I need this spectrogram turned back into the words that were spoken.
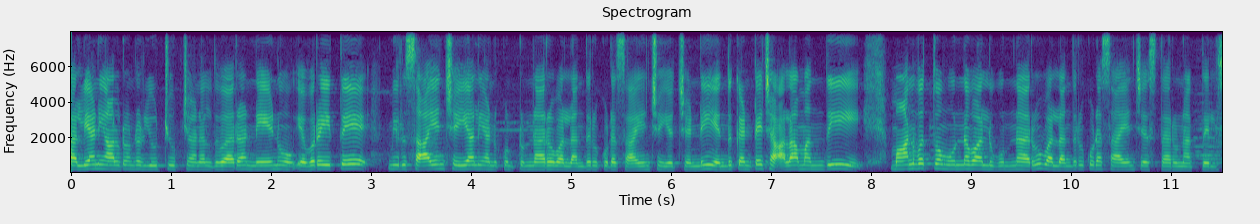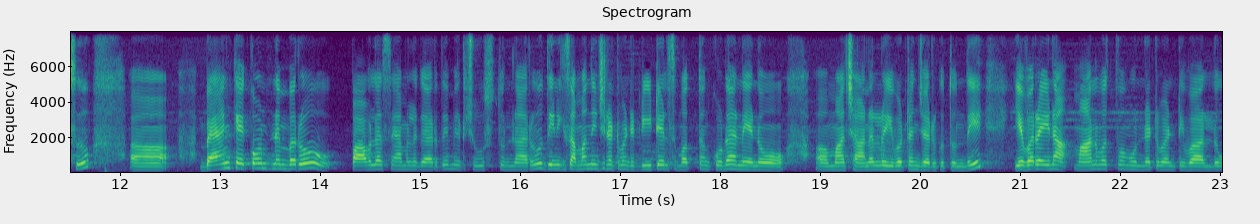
కళ్యాణి ఆల్రౌండర్ యూట్యూబ్ ఛానల్ ద్వారా నేను ఎవరైతే మీరు సాయం చేయాలి అనుకుంటున్నారో వాళ్ళందరూ కూడా సాయం చేయొచ్చండి. ఎందుకంటే చాలామంది మానవత్వం ఉన్న వాళ్ళు ఉన్నారు వాళ్ళందరూ కూడా సాయం చేస్తారు నాకు తెలుసు. బ్యాంక్ అకౌంట్ నెంబరు పావల శ్యామల గారిదే మీరు చూస్తున్నారు. దీనికి సంబంధించినటువంటి డీటెయిల్స్ మొత్తం కూడా నేను మా ఛానల్లో ఇవ్వటం జరుగుతుంది. ఎవరైనా మానవత్వం ఉన్నటువంటి వాళ్ళు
